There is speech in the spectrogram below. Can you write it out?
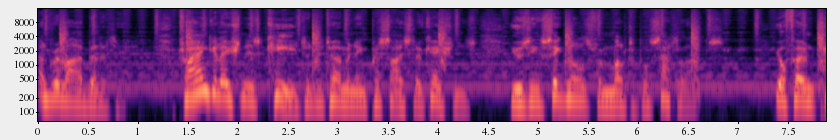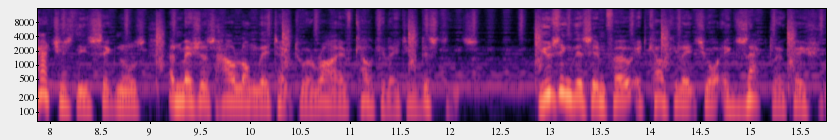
and reliability. Triangulation is key to determining precise locations, using signals from multiple satellites. Your phone catches these signals and measures how long they take to arrive, calculating distance. Using this info, it calculates your exact location,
